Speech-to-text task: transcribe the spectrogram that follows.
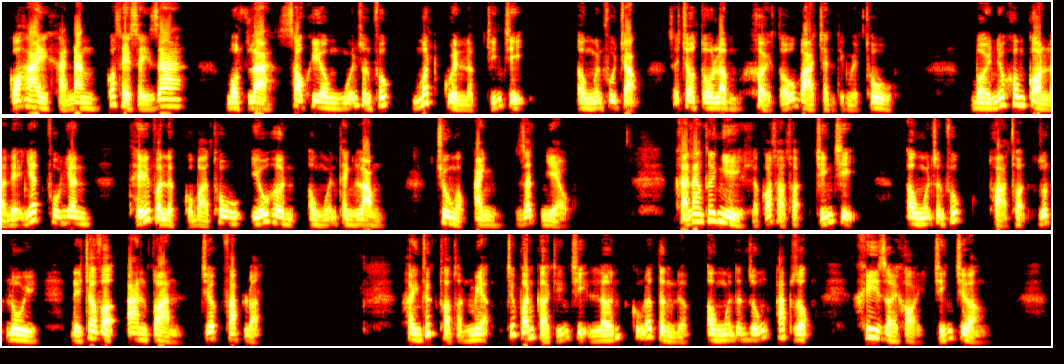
Có hai khả năng có thể xảy ra, một là sau khi ông Nguyễn Xuân Phúc mất quyền lực chính trị, ông Nguyễn Phú Trọng sẽ cho Tô Lâm khởi tố bà Trần Thị Nguyệt Thu. Bởi nếu không còn là đệ nhất phu nhân, thế và lực của bà Thu yếu hơn ông Nguyễn Thanh Long, Chu Ngọc Anh rất nhiều. Khả năng thứ nhì là có thỏa thuận chính trị, ông Nguyễn Xuân Phúc thỏa thuận rút lui để cho vợ an toàn trước pháp luật. Hình thức thỏa thuận miệng trước ván cờ chính trị lớn cũng đã từng được ông Nguyễn Tân Dũng áp dụng khi rời khỏi chính trường.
